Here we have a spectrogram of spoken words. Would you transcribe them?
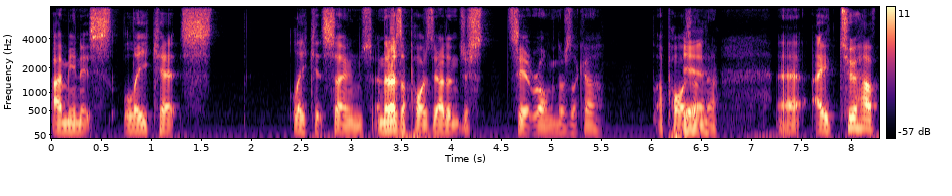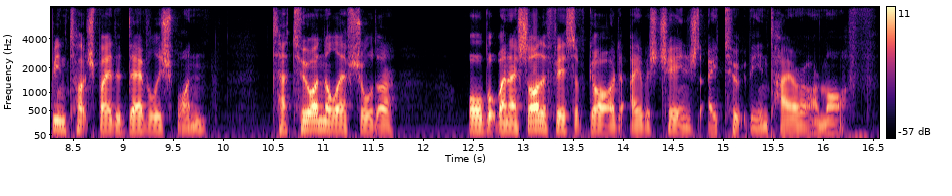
I mean, it's like it's like it sounds. And there is a pause there. I didn't just say it wrong. There's like a a pause yeah. in there. Uh, I too have been touched by the devilish one. Tattoo on the left shoulder. Oh, but when I saw the face of God, I was changed. I took the entire arm off.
